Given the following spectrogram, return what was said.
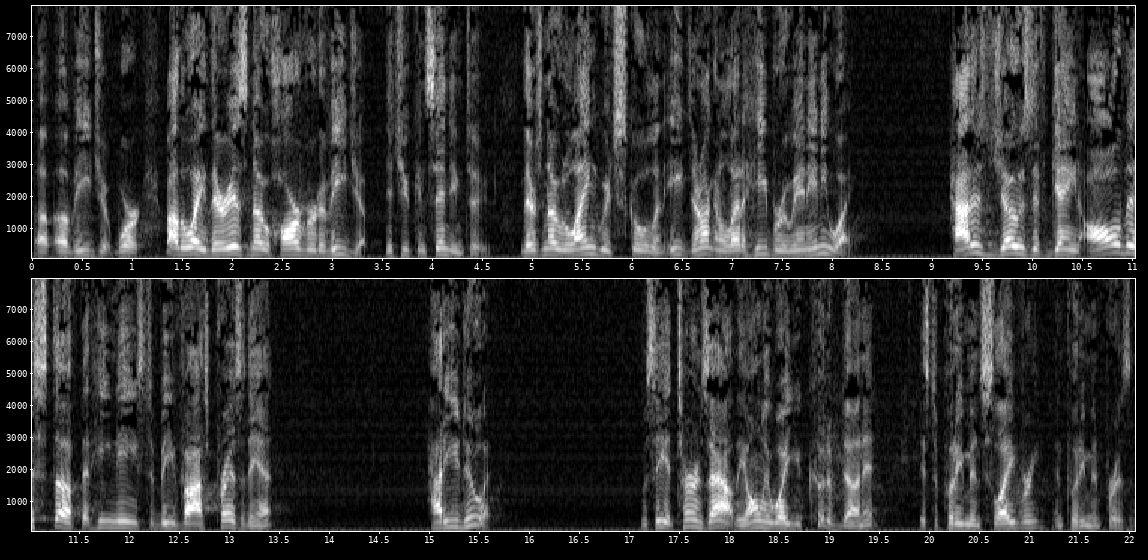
of, of Egypt work. By the way, there is no Harvard of Egypt that you can send him to. There's no language school in Egypt. They're not going to let a Hebrew in anyway. How does Joseph gain all this stuff that he needs to be vice president? How do you do it? Well, see, it turns out the only way you could have done it is to put him in slavery and put him in prison.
